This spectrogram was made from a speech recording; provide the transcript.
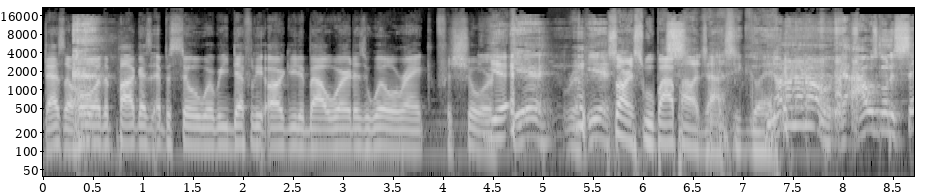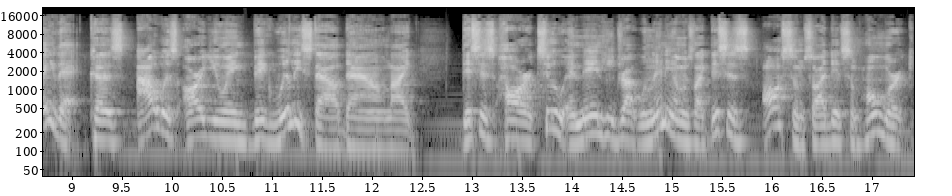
That's a whole other podcast episode where we definitely argued about where does Will rank for sure. Yeah, yeah, yeah. Sorry, Swoope. I apologize. You can go ahead. No, no, no, no. I was going to say that because I was arguing Big Willie style down. Like this is hard too. And then he dropped Millennium. was like, this is awesome. So I did some homework,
